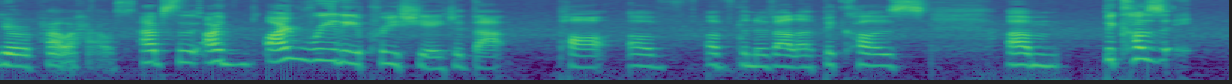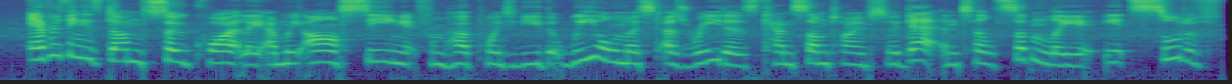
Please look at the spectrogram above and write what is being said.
you're a powerhouse. Absolutely. I I really appreciated that part of of the novella because um because everything is done so quietly and we are seeing it from her point of view that we almost as readers can sometimes forget until suddenly it's sort of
